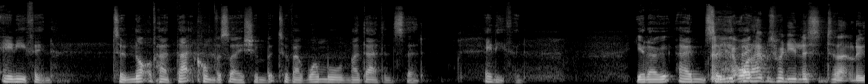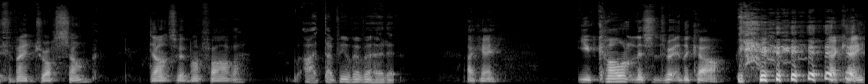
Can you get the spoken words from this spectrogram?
anything to not have had that conversation, but to have had one more with my dad instead. Anything. You know, and so And you, what I, happens when you listen to that Luther Vandross song, Dance with My Father? I don't think I've ever heard it. Okay. You can't listen to it in the car. okay.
